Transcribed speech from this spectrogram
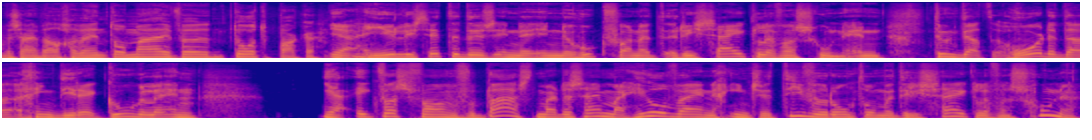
we zijn wel gewend om even door te pakken. Ja, en jullie zitten dus in de, in de hoek van het recyclen van schoenen. En toen ik dat hoorde, dan ging ik direct googlen en... Ja, ik was van verbaasd, maar er zijn maar heel weinig initiatieven rondom het recyclen van schoenen.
